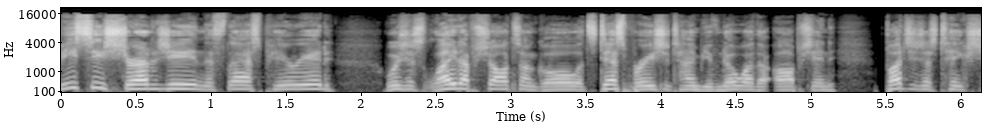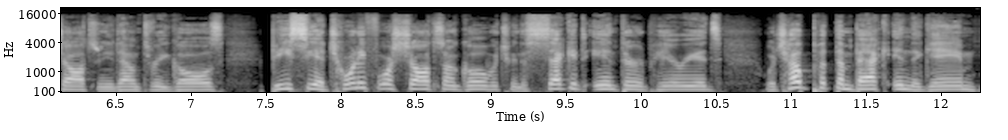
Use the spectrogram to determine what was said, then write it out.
BC's strategy in this last period was just light up shots on goal. It's desperation time. You have no other option but to just take shots when you're down three goals. BC had 24 shots on goal between the second and third periods, which helped put them back in the game.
